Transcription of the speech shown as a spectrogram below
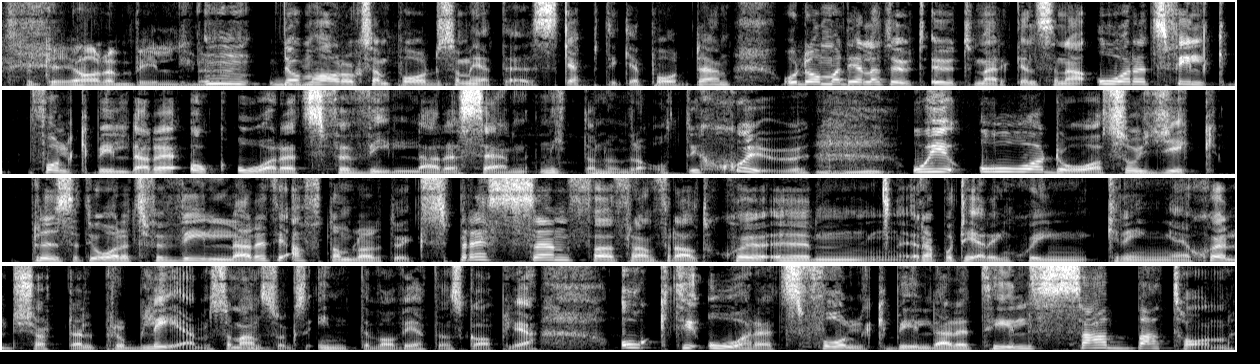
Okej, jag har en bild. Mm, de har också en podd som heter Skeptikerpodden och de har delat ut utmärkelserna Årets folkbildare och Årets förvillare sedan 1987. Och i år då så gick priset till Årets förvillare till Aftonbladet och Expressen för framförallt sjö, eh, rapportering kring, kring sköldkörtelproblem som ansågs inte vara vetenskapliga. Och till Årets folkbildare till Sabaton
